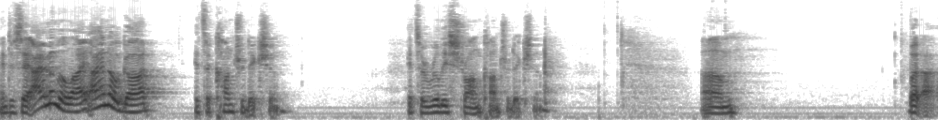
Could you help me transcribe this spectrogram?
and to say, I'm in the light, I know God, it's a contradiction. It's a really strong contradiction. Um, but uh,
